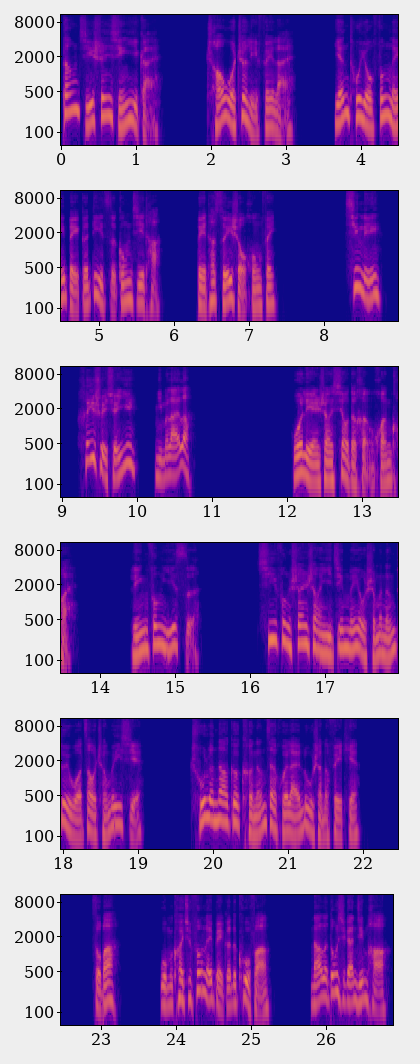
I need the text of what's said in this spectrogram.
当即身形一改，朝我这里飞来。沿途有风雷北阁弟子攻击他，被他随手轰飞。青灵、黑水玄阴，你们来了！我脸上笑得很欢快。林峰已死，七凤山上已经没有什么能对我造成威胁，除了那个可能在回来路上的飞天。走吧，我们快去风雷北阁的库房，拿了东西赶紧跑。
